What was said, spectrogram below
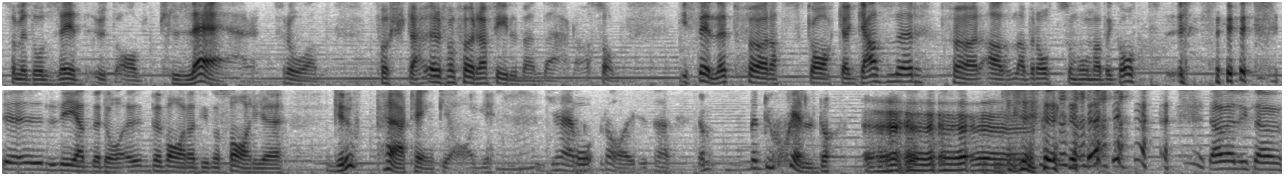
Som är då ledd utav Claire från, första, eller från förra filmen där då. Som istället för att skaka galler för alla brott som hon har begått leder då eh, bevara dinosauriegrupp här tänker jag. Jävla bra är det så här. Ja, men du själv då? ja men liksom.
